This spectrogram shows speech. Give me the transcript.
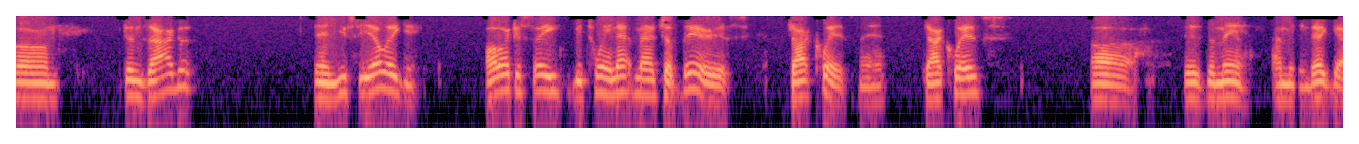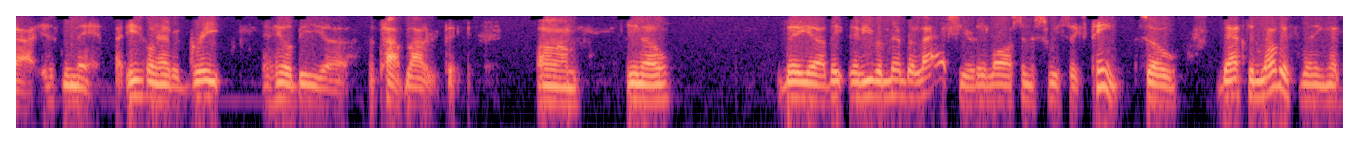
Um Gonzaga and UCLA game. All I can say between that matchup there is Jaquez, man. Jaquez uh, is the man. I mean, that guy is the man. He's going to have a great, and he'll be uh, a top lottery pick. Um, you know, they, uh, they if you remember last year, they lost in the Sweet 16. So that's another thing that's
